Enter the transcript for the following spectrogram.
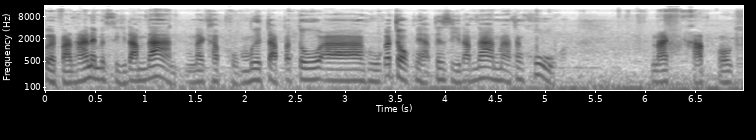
เปิดฝาท้ายเนี่ยเป็นสีดำด้านนะครับผมมือจับประตูอาหูกระจกเนี่ยเป็นสีดำด้านมาทั้งคู่นะครับโอเค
